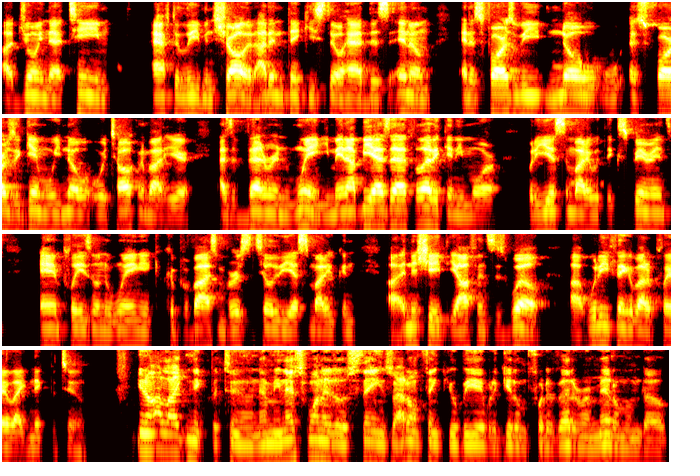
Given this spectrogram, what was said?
uh, joined that team after leaving Charlotte. I didn't think he still had this in him. And as far as we know, as far as again, we know what we're talking about here as a veteran wing, he may not be as athletic anymore, but he is somebody with experience and plays on the wing and could provide some versatility as somebody who can uh, initiate the offense as well. Uh, what do you think about a player like Nick Batum? You know, I like Nick Batum. I mean, that's one of those things. I don't think you'll be able to get him for the veteran minimum, though.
